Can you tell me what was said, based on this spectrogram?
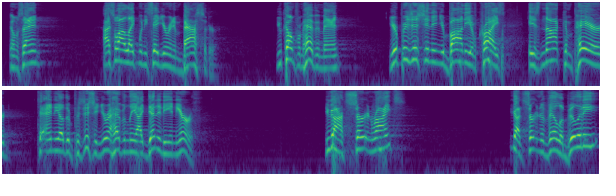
You know what I'm saying? That's why I like when he said you're an ambassador. You come from heaven, man. Your position in your body of Christ is not compared to any other position. You're a heavenly identity in the earth. You got certain rights, you got certain availability.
